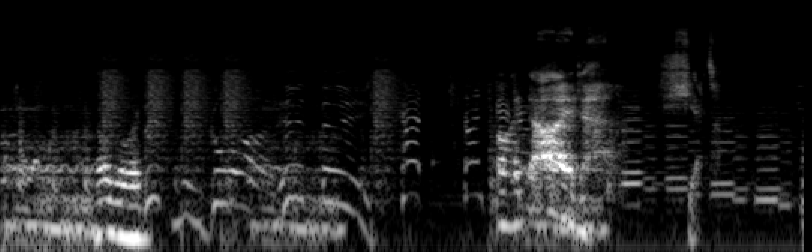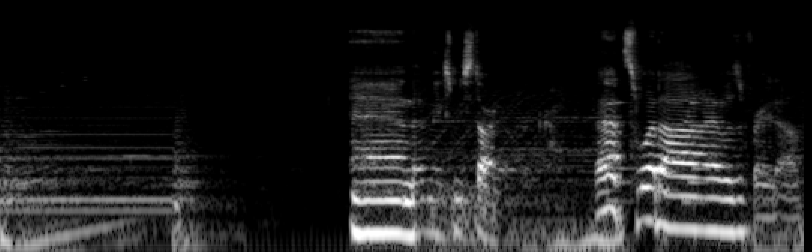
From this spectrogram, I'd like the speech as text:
Oh lord. Oh, I died. Shit. And that makes me start. That's what I was afraid of.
